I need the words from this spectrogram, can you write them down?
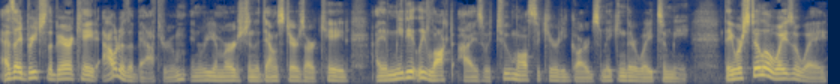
As I breached the barricade out of the bathroom and re-emerged in the downstairs arcade, I immediately locked eyes with two mall security guards making their way to me. They were still a ways away,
